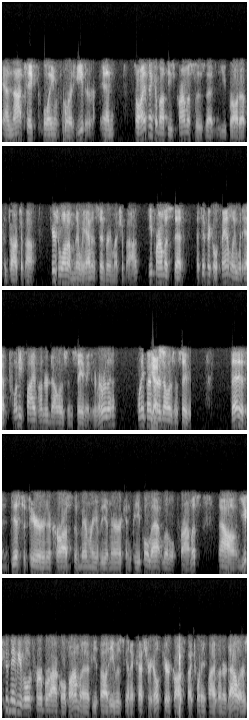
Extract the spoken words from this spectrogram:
and not take the blame for it either. And so I think about these promises that you brought up and talked about. Here's one of them that we haven't said very much about. He promised that a typical family would have twenty five hundred dollars in savings. Remember that? Twenty five hundred dollars yes. in savings. That has disappeared across the memory of the American people. That little promise. Now you could maybe vote for Barack Obama if you thought he was going to cut your health care costs by twenty five hundred dollars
